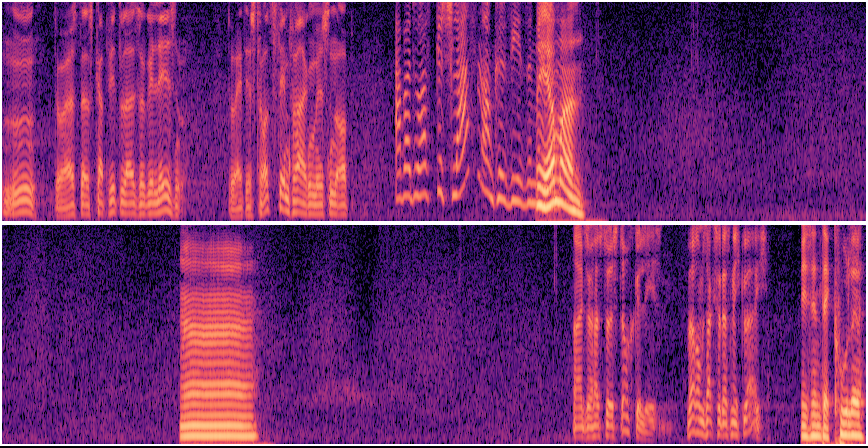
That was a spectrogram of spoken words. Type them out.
Du hast das Kapitel also gelesen. Du hättest trotzdem fragen müssen, ob... Aber du hast geschlafen, Onkel Wesemir. Ja, Mann. Äh, Also hast du es doch gelesen. Warum sagst du das nicht gleich? wir sind der coole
